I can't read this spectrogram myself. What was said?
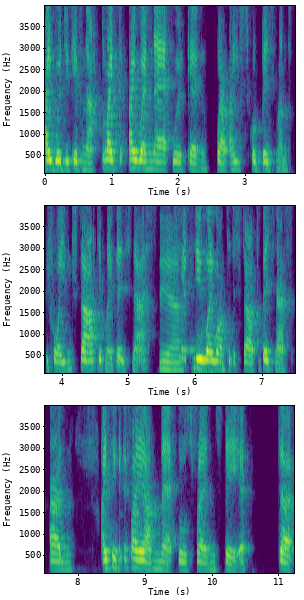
I would have given up. Like I went networking, well, I used to call Bismont before I even started my business yeah. I knew I wanted to start a business. And I think if I hadn't met those friends there that,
